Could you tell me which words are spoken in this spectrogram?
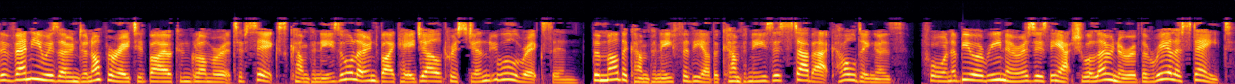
The venue is owned and operated by a conglomerate of six companies all owned by Kjell Christian Ulrichsen. The mother company for the other companies is Stabæk Holdingers. Fornebu AS is the actual owner of the real estate.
